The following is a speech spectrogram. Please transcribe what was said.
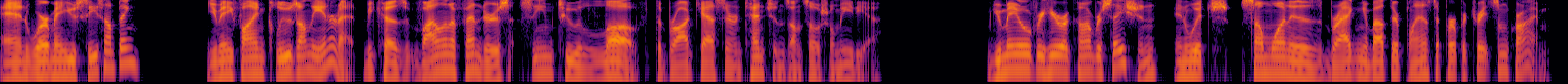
And where may you see something? You may find clues on the internet because violent offenders seem to love to broadcast their intentions on social media. You may overhear a conversation in which someone is bragging about their plans to perpetrate some crime.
